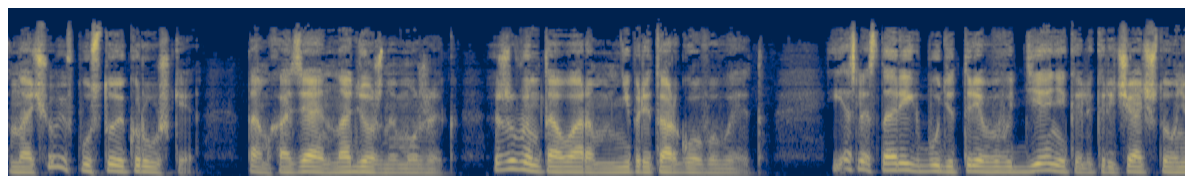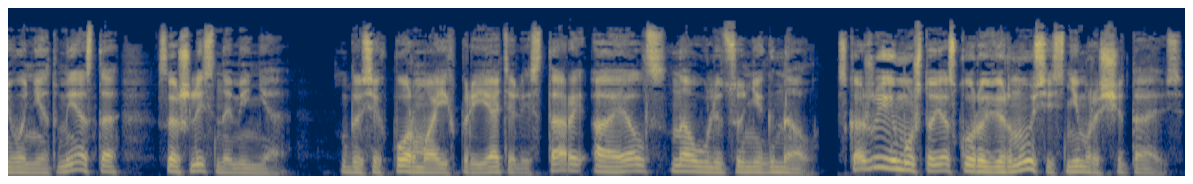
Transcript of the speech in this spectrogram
Ночуй в пустой кружке. Там хозяин надежный мужик, живым товаром не приторговывает. Если старик будет требовать денег или кричать, что у него нет места, сошлись на меня. До сих пор моих приятелей старый Аэлс на улицу не гнал. Скажи ему, что я скоро вернусь и с ним рассчитаюсь.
